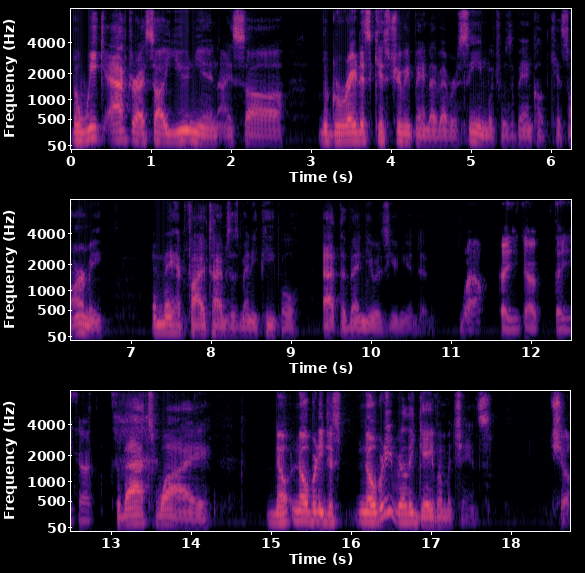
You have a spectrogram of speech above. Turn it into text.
the week after I saw Union, I saw the greatest Kiss tribute band I've ever seen, which was a band called Kiss Army, and they had five times as many people at the venue as Union did. wow. There you go. There you go. So that's why no nobody just nobody really gave them a chance. Sure,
